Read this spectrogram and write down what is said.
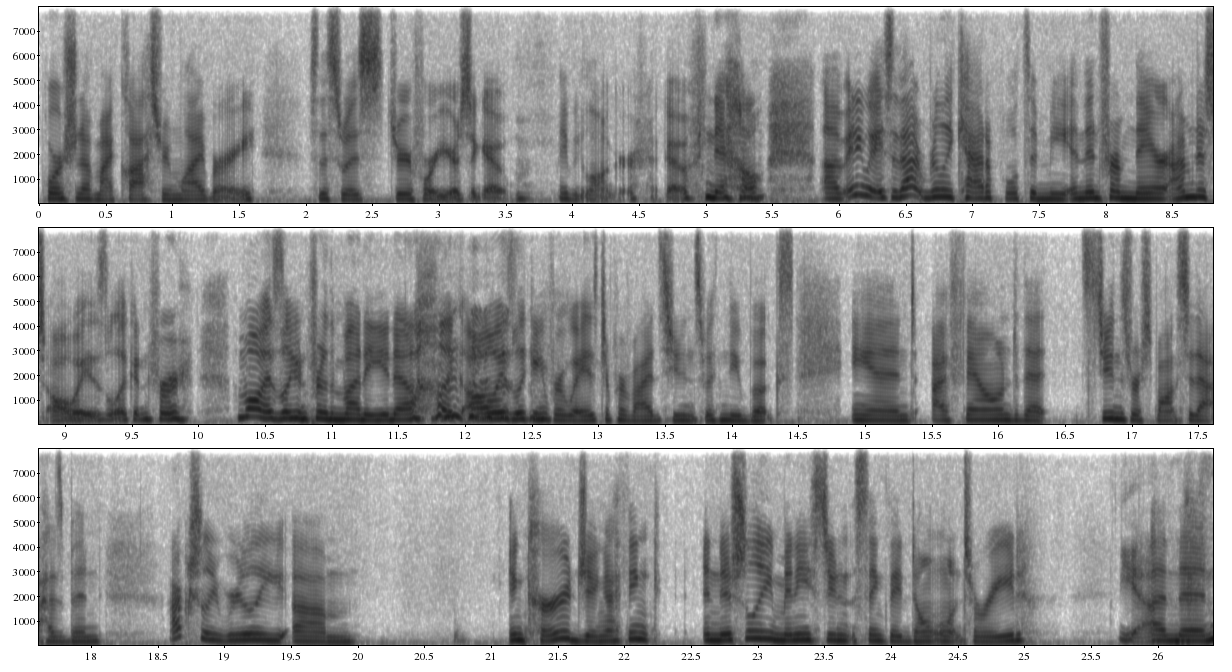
portion of my classroom library. So this was three or four years ago, maybe longer ago now. Um, anyway, so that really catapulted me, and then from there, I'm just always looking for, I'm always looking for the money, you know, like always looking for ways to provide students with new books, and I found that students' response to that has been actually really um, encouraging. I think initially many students think they don't want to read, Yeah. and then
